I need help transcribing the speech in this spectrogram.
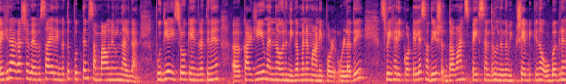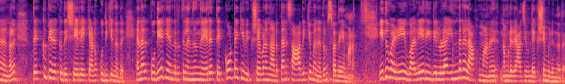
ബഹിരാകാശ വ്യവസായ രംഗത്ത് പുത്തൻ സംഭാവനകൾ നൽകാൻ പുതിയ ഇസ്രോ കേന്ദ്രത്തിന് കഴിയുമെന്ന ഒരു നിഗമനമാണിപ്പോൾ ഉള്ളത്. ശ്രീഹരിക്കോട്ടയിലെ സതീഷ് ധവാൻ സ്പേസ് സെന്ററിൽ നിന്ന് വിക്ഷേപിക്കുന്ന ഉപഗ്രഹങ്ങൾ തെക്ക് കിഴക്ക് ദിശയിലേക്കാണ് കുതിക്കുന്നത്. എന്നാൽ പുതിയ കേന്ദ്രത്തിൽ നിന്ന് നേരെ തെക്കോട്ടേക്ക് വിക്ഷേപണം നടത്താൻ സാധിക്കുമെന്നതും ശ്രദ്ധേയമാണ്. ഇതുവഴി വലിയ രീതിയിലുള്ള ഇന്ധന ലാഭമാണ് നമ്മുടെ രാജ്യം ലക്ഷ്യമിടുന്നത്.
